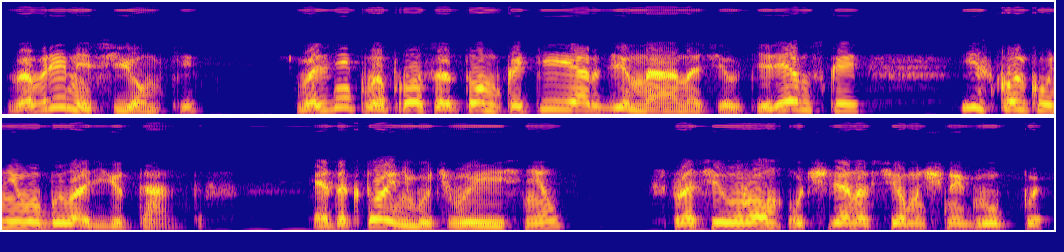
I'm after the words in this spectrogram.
Во время съемки возник вопрос о том, какие ордена носил Керенский, и сколько у него было адъютантов. «Это кто-нибудь выяснил?» — спросил Ром у членов съемочной группы.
